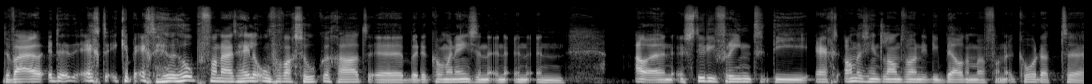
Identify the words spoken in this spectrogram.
er waren de- echt, ik heb echt heel hulp vanuit hele onverwachte hoeken gehad. Eh, er kwam ineens een, een, een, een, een studievriend die ergens anders in het land woonde. Die belde me van, ik hoor dat, eh,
